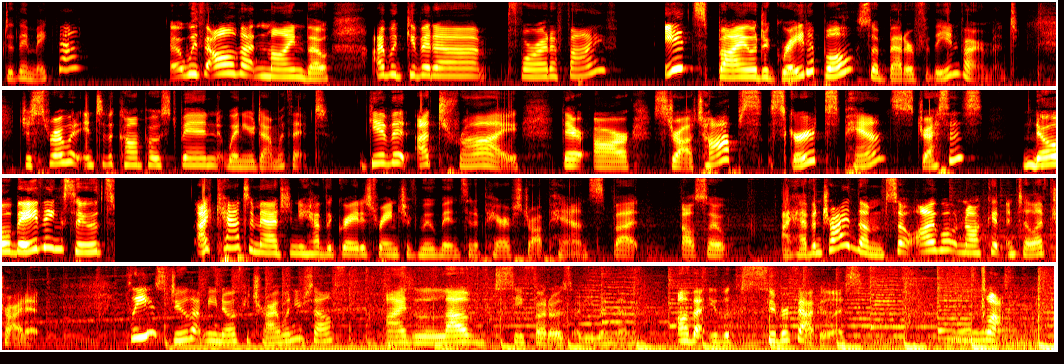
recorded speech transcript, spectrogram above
Did they make that? Uh, with all that in mind, though, I would give it a 4 out of 5. It's biodegradable, so better for the environment. Just throw it into the compost bin when you're done with it. Give it a try. There are straw tops, skirts, pants, dresses, no bathing suits. I can't imagine you have the greatest range of movements in a pair of straw pants, but also, I haven't tried them, so I won't knock it until I've tried it. Please do let me know if you try one yourself. I'd love to see photos of you in them. I'll bet you look super fabulous. Mwah!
